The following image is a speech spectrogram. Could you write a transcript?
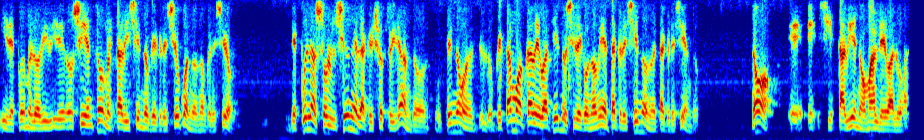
y después me lo divide 200, me está diciendo que creció cuando no creció. Después la solución es la que yo estoy dando. Usted no, lo que estamos acá debatiendo es si la economía está creciendo o no está creciendo. No, eh, eh, si está bien o mal de evaluar.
